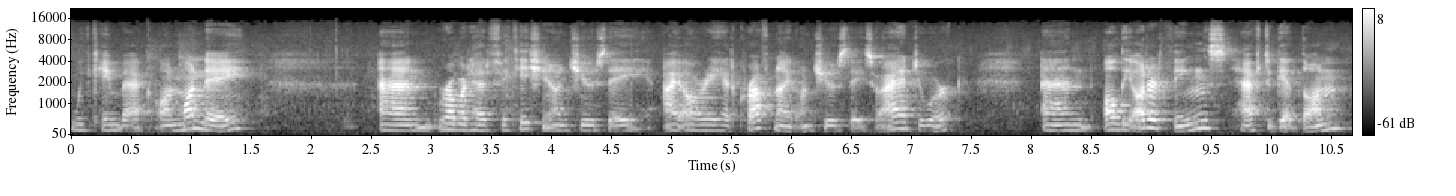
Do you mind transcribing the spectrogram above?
we came back on Monday and Robert had vacation on Tuesday. I already had craft night on Tuesday, so I had to work. And all the other things have to get done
